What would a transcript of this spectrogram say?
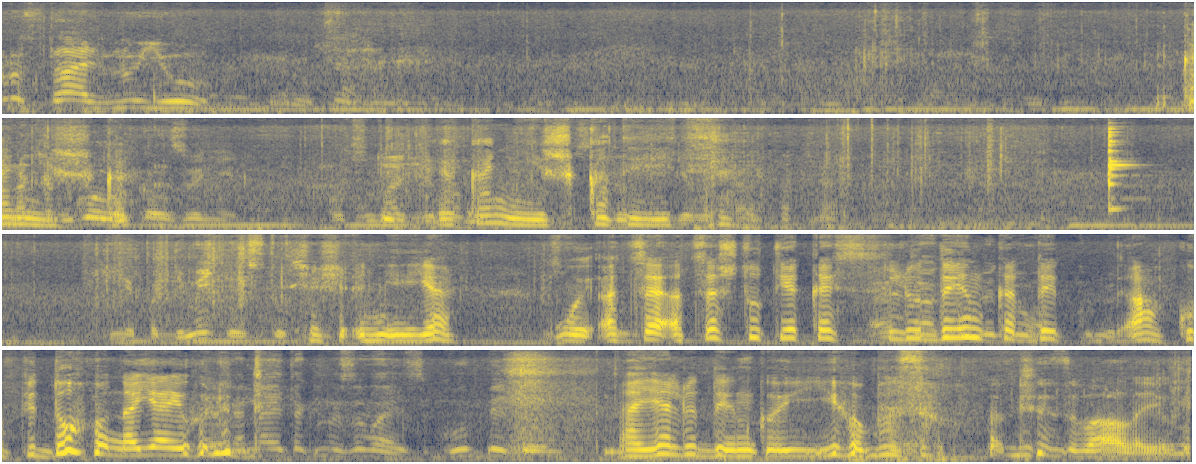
хрустальную. Яка Она как ніжка. колокол звонит. Яка ніжка, дивіться. Не, поднимите и. Ще, ще, ні, я... Ой, а це, а це ж тут якась А людинка, Купідон, де... А Купідон, а я його Так люд... она и так называется. Купидон. а я людинкою її обозвала, обізвала його.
